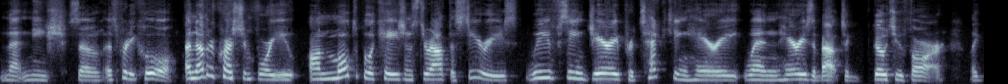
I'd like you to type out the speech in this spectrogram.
in that niche. So that's pretty cool. Another question for you. On multiple occasions throughout the series, we've seen Jerry protecting Harry when Harry's about to go too far. Like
